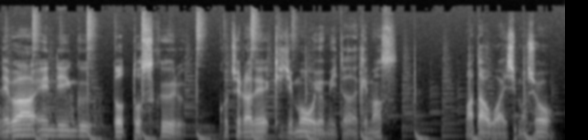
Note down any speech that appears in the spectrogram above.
neverending.school こちらで記事もお読みいただけます。またお会いしましょう。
